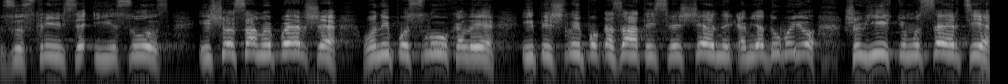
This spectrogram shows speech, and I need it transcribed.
зустрівся Ісус. І що саме перше, вони послухали і пішли показати священникам. Я думаю, що в їхньому серці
